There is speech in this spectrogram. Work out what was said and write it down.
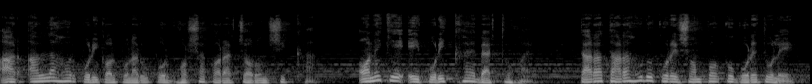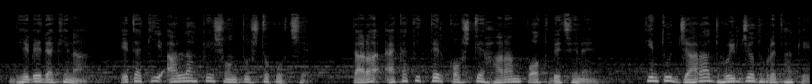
আর আল্লাহর পরিকল্পনার উপর ভরসা করার চরম শিক্ষা। অনেকে এই পরীক্ষায় ব্যর্থ হয়। তারা তাড়াহুড়ো করে সম্পর্ক গড়ে তোলে, ভেবে দেখে না এটা কি আল্লাহকে সন্তুষ্ট করছে? তারা একাকিত্বের কষ্টে হারাম পথ বেছে নেয়। কিন্তু যারা ধৈর্য ধরে থাকে,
